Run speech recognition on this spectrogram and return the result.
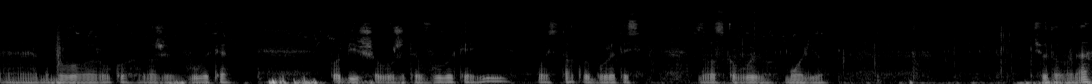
Е, Минулого року ложив вулики. Побільше ложите вулики і ось так ви боретесь з восковою молью. Чудово, да?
